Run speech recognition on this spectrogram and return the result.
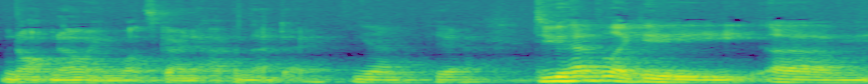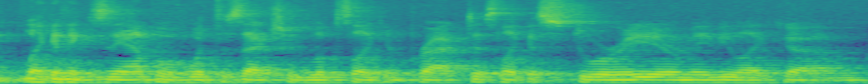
not knowing what's going to happen that day. yeah. Yeah. Do you have like a um, like an example of what this actually looks like in practice, like a story or maybe like um,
